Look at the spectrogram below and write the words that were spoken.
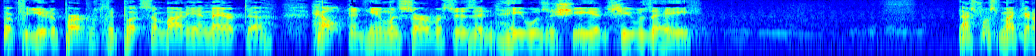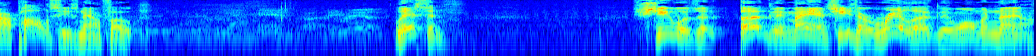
But for you to purposely put somebody in there to Health and Human Services and he was a she and she was a he, that's what's making our policies now, folks. Listen, she was an ugly man. She's a real ugly woman now.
